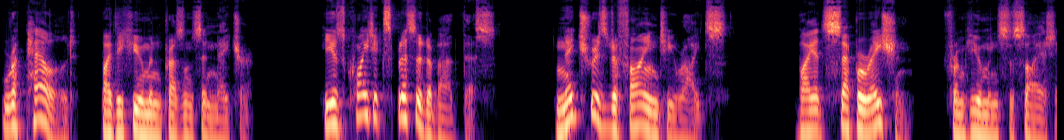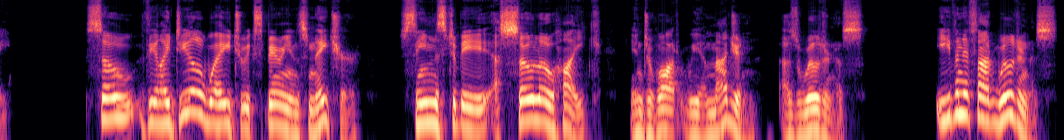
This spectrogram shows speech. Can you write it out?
repelled by the human presence in nature. He is quite explicit about this. Nature is defined, he writes, by its separation from human society. So, the ideal way to experience nature seems to be a solo hike into what we imagine as wilderness, even if that wilderness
